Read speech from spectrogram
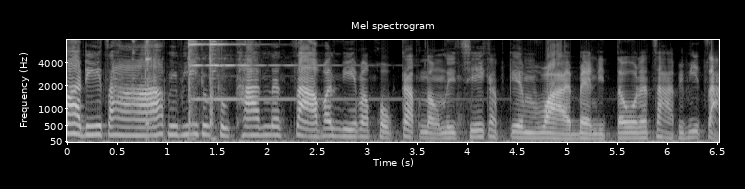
วัสดีจ้าพี่พี่ทุกทุกท่านนะจ๊ะวันนี้มาพบกับน้องลิชชี่กับเกม Y Bandito นะจ๊ะพี่พี่จ๋า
